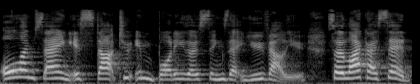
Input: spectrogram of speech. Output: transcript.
All I'm saying is start to embody those things that you value. So, like I said,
